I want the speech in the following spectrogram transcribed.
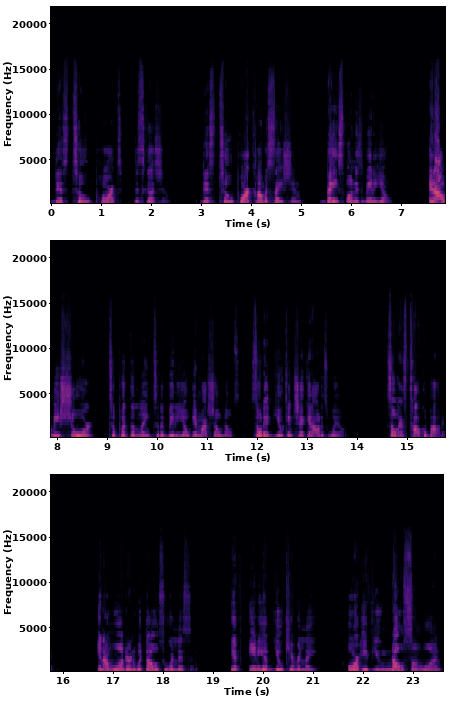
this two part discussion, this two part conversation based on this video. And I'll be sure to put the link to the video in my show notes so that you can check it out as well. So let's talk about it. And I'm wondering with those who are listening, if any of you can relate, or if you know someone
